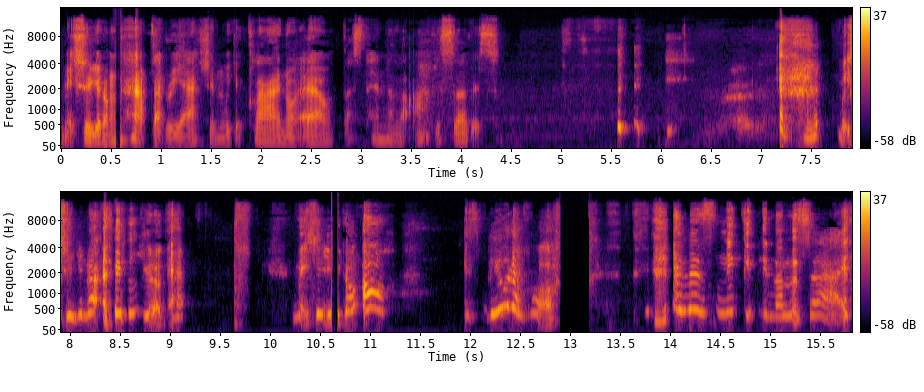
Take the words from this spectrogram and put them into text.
Make sure you don't have that reaction with your client or else that's ten dollar after service. Make sure you not you don't have make sure you go, oh, it's beautiful. and then sneak it in on the side.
